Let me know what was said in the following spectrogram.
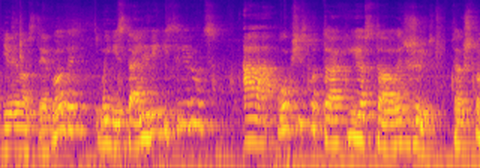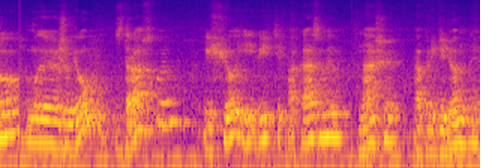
в 90-е годы, мы не стали регистрироваться. А общество так и осталось жить. Так что мы живем, здравствуем, еще и, видите, показываем наши определенные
